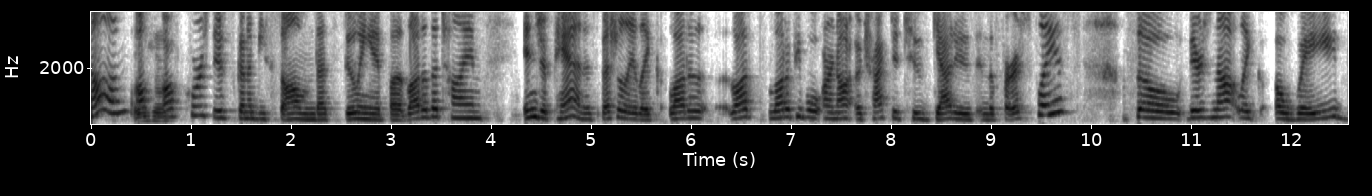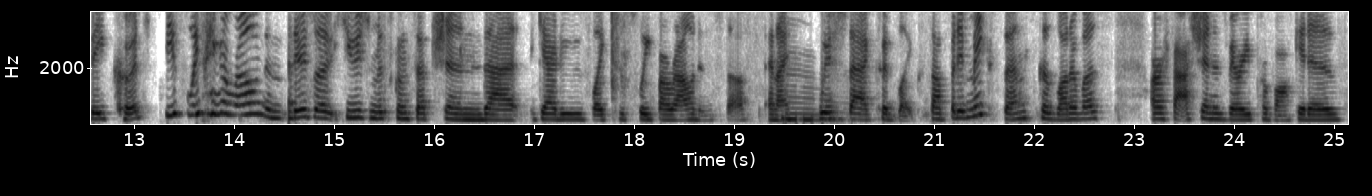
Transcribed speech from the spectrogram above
some of, Mhm. of course there's gonna be some that's doing it but a lot of the time in japan especially like a lot of a lot, a lot of people are not attracted to gyarus in the first place so there's not like a way they could be sleeping around and there's a huge misconception that gyarus like to sleep around and stuff and i Mm. wish that could like stop but it makes sense because a lot of us our fashion is very provocative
